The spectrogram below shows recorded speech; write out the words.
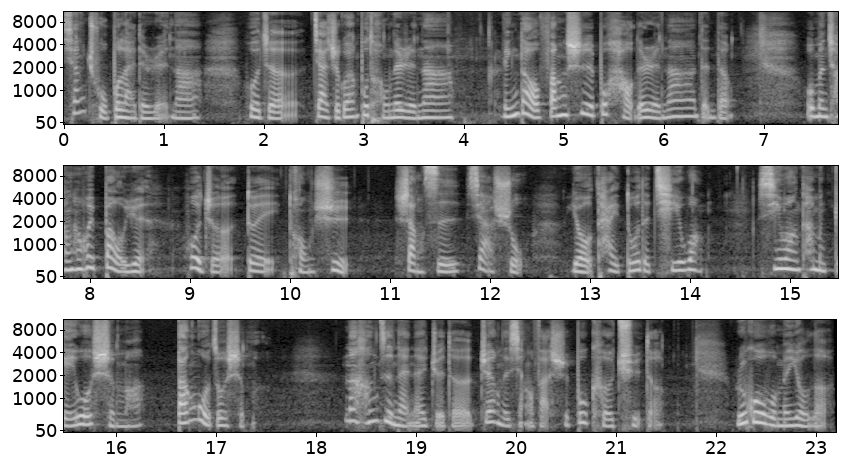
相处不来的人啊，或者价值观不同的人啊，领导方式不好的人啊等等。我们常常会抱怨，或者对同事、上司、下属有太多的期望，希望他们给我什么，帮我做什么。那恒子奶奶觉得这样的想法是不可取的。如果我们有了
